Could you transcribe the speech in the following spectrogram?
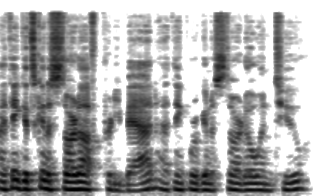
I think it's going to start off pretty bad. I think we're going to start zero and two.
